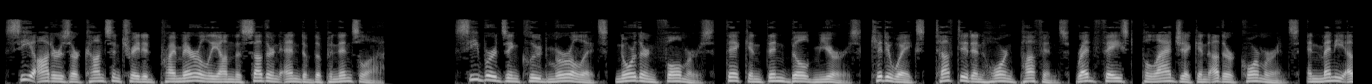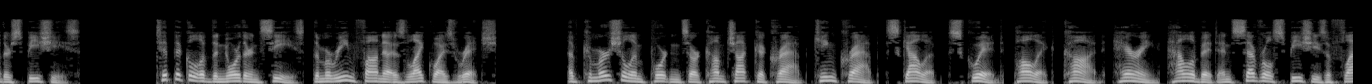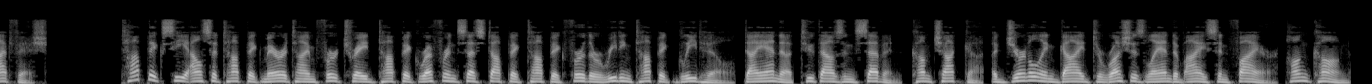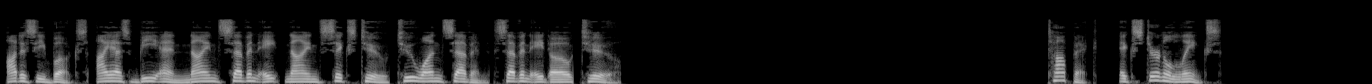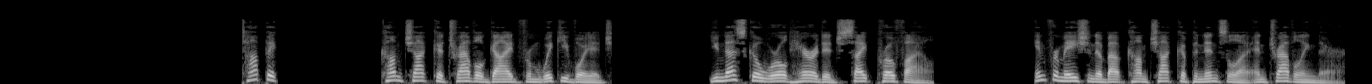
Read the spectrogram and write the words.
Sea otters are concentrated primarily on the southern end of the peninsula. Seabirds include murrelets, northern fulmars, thick and thin-billed murres, kittiwakes, tufted and horned puffins, red-faced, pelagic and other cormorants, and many other species. Typical of the northern seas, the marine fauna is likewise rich. Of commercial importance are Kamchatka crab, king crab, scallop, squid, pollock, cod, herring, halibut and several species of flatfish. Topic see also topic Maritime fur trade topic References topic topic Further reading topic Gleadhill, Diana 2007, Kamchatka, A Journal and Guide to Russia's Land of Ice and Fire, Hong Kong, Odyssey Books, ISBN 978-962-217-780-2 External links Kamchatka Travel Guide from Wikivoyage. UNESCO World Heritage Site Profile. Information about Kamchatka Peninsula and traveling there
